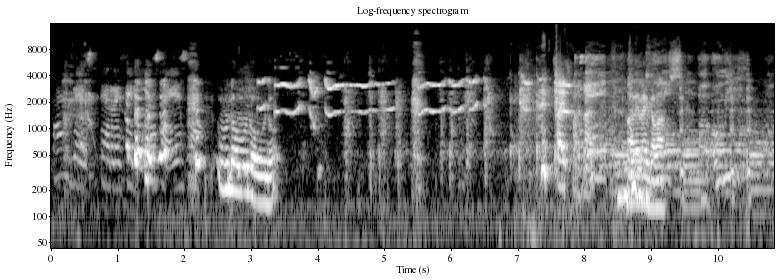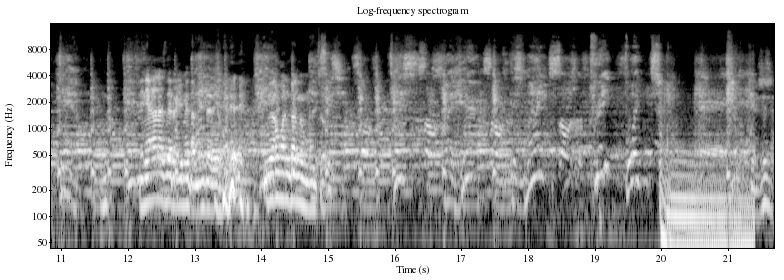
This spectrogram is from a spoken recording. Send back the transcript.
Tal vez te referías a esta. Uno, uno, uno. Vale, venga, va. Tenía ganas de reírme también, te digo. Me voy aguantando mucho. ¿Quién es esa?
